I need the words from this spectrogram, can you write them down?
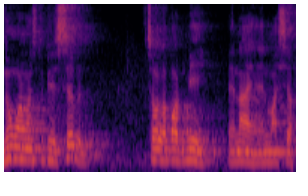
no one wants to be a servant. It's all about me and I and myself.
